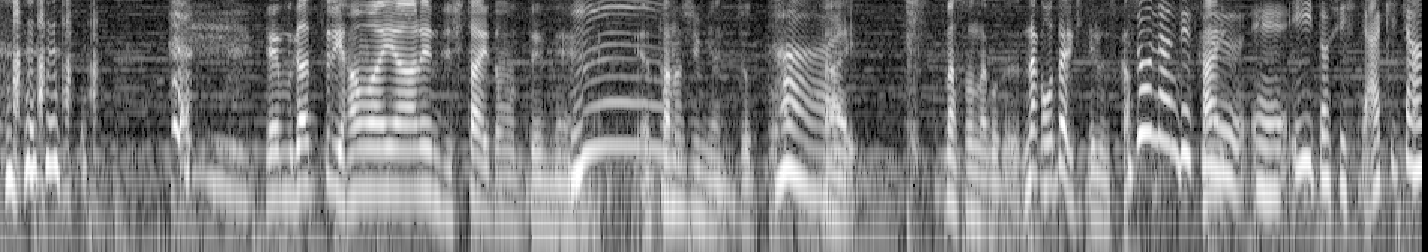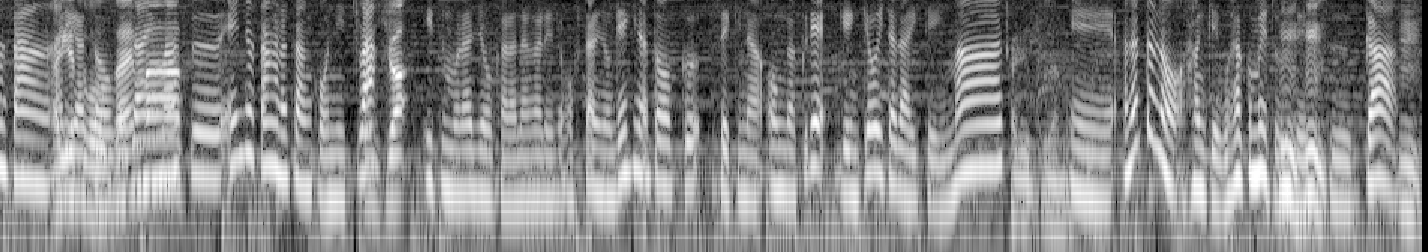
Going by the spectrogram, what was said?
いやがっつりハワイアンアレンジしたいと思ってんね。楽しみやねちょっと。はいまあそんなことでなんかお便り来てるんですか？そうなんです。はいえーいい年してあきちゃんさんありががとうございま。ます遠慮さん原さんこんにちは。いつもラジオから流れるお二人の元気なトーク、素敵な音楽で元気をいただいていますあ。りがとうございます。えーあなたの半径500メートルですが、うん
